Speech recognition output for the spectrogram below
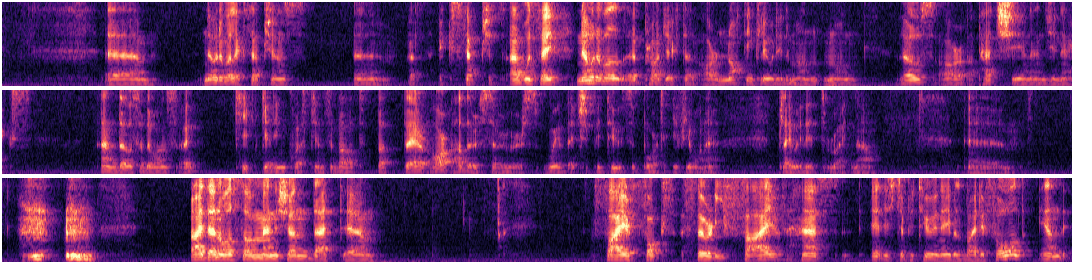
Um, notable exceptions uh, exceptions. I would say notable uh, projects that are not included among, among those are Apache and Nginx and those are the ones I keep getting questions about. But there are other servers with HTTP2 support if you want to play with it right now. Um, I then also mentioned that um, Firefox 35 has HTTP2 enabled by default, and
